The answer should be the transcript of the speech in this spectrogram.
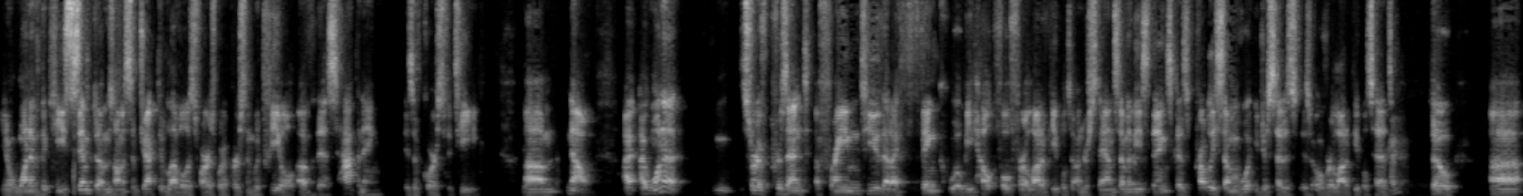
you know one of the key symptoms on a subjective level as far as what a person would feel of this happening is of course fatigue um, now i, I want to sort of present a frame to you that I think will be helpful for a lot of people to understand some of these things because probably some of what you just said is, is over a lot of people's heads. Okay. So, uh,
